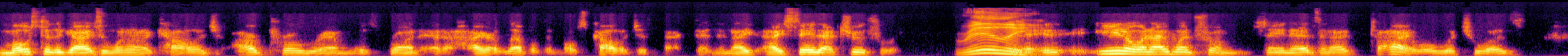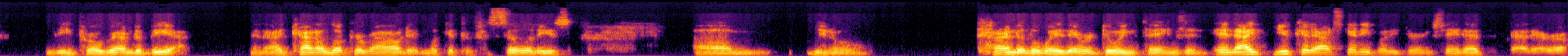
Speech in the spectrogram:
most of the guys who went on to college, our program was run at a higher level than most colleges back then. And I, I say that truthfully. Really? And, and, you know, when I went from St. Ed's and I to Iowa, which was the program to be at, and I'd kind of look around and look at the facilities, um, you know, kind of the way they were doing things. And and I you could ask anybody during St. Ed's that era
